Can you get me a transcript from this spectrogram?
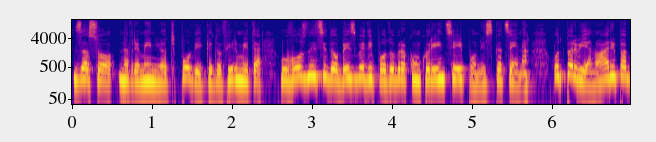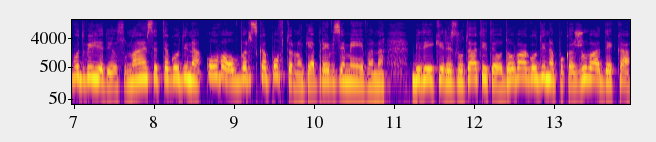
за со навремениот повик до фирмите увозници да обезбеди подобра конкуренција и пониска цена. Од 1 јануари пак во 2018 година ова обврска повторно ќе ја превземе Евана, бидејќи резултатите од оваа година покажуваат дека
